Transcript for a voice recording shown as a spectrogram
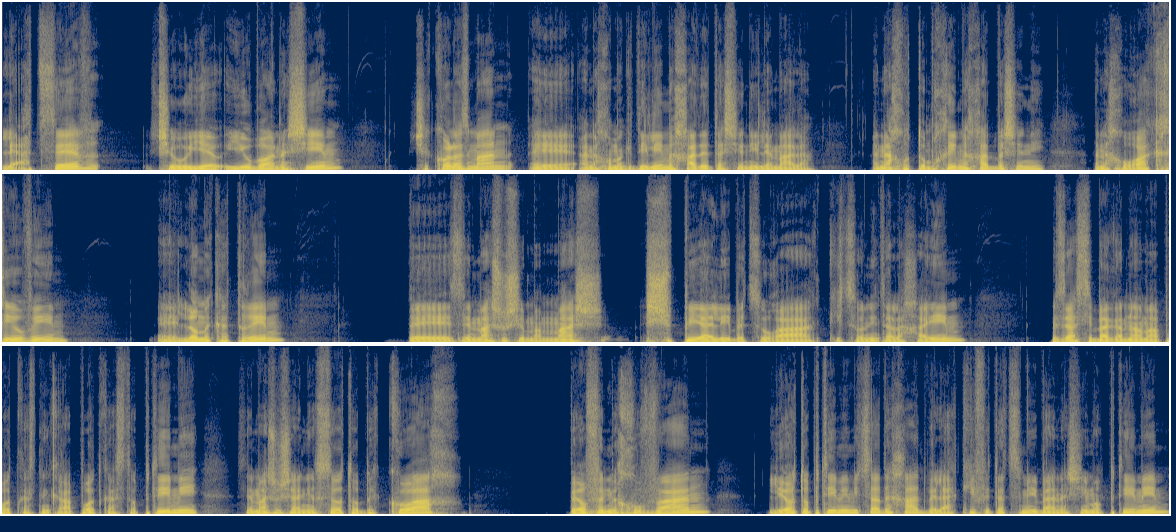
לעצב שיהיו בו אנשים שכל הזמן אה, אנחנו מגדילים אחד את השני למעלה. אנחנו תומכים אחד בשני, אנחנו רק חיוביים, אה, לא מקטרים, וזה משהו שממש השפיע לי בצורה קיצונית על החיים, וזו הסיבה גם למה הפודקאסט נקרא פודקאסט אופטימי, זה משהו שאני עושה אותו בכוח, באופן מכוון, להיות אופטימי מצד אחד ולהקיף את עצמי באנשים אופטימיים,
